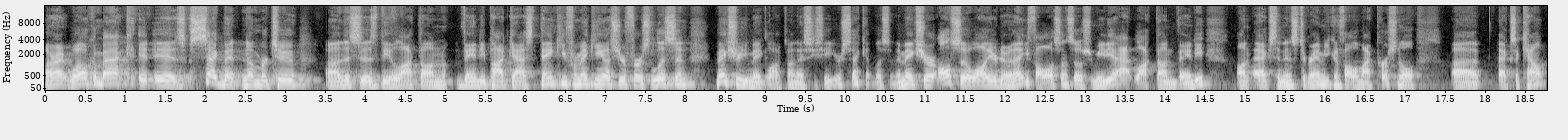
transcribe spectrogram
All right, welcome back. It is segment number two. Uh, this is the Locked On Vandy podcast. Thank you for making us your first listen. Make sure you make Locked On SEC your second listen. And make sure also, while you're doing that, you follow us on social media at Locked On Vandy on X and Instagram. You can follow my personal uh, X account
